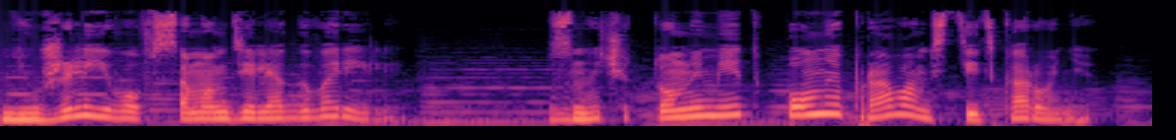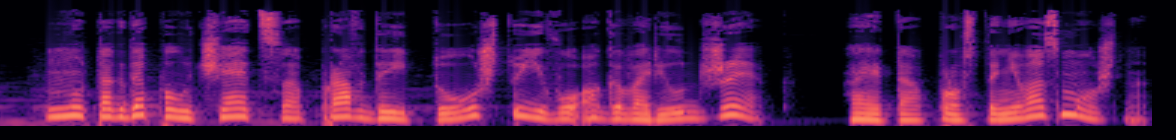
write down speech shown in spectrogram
Неужели его в самом деле оговорили? Значит, он имеет полное право мстить короне. Ну, тогда получается правда и то, что его оговорил Джек. А это просто невозможно.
